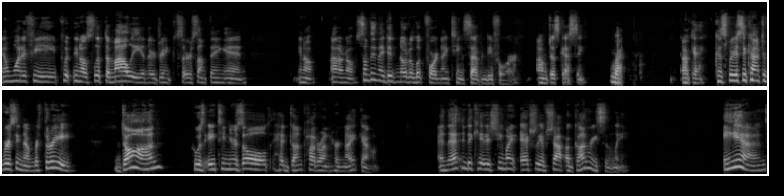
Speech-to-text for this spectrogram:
And what if he put, you know, slipped a Molly in their drinks or something and, you know, I don't know, something they didn't know to look for in 1974. I'm just guessing. Right. Okay. Conspiracy controversy number three. Dawn, who was 18 years old, had gunpowder on her nightgown. And that indicated she might actually have shot a gun recently. And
